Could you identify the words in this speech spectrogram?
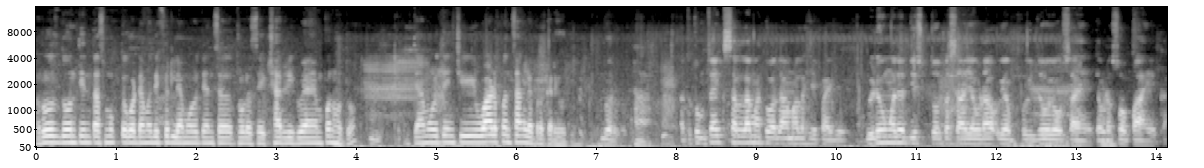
रोज दोन तीन तास मुक्त गोट्यामध्ये फिरल्यामुळे त्यांचं थोडंसं एक शारीरिक व्यायाम पण होतो. त्यामुळे त्यांची वाढ पण चांगल्या प्रकारे होते. बरोबर. हां. आता तुमचा एक सल्ला महत्त्वाचा आम्हाला हे पाहिजे. व्हिडिओमध्ये दिसतो तसा एवढा व्याप- जो व्यवसाय आहे तेवढा सोपा आहे का?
